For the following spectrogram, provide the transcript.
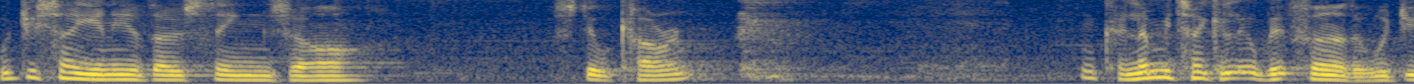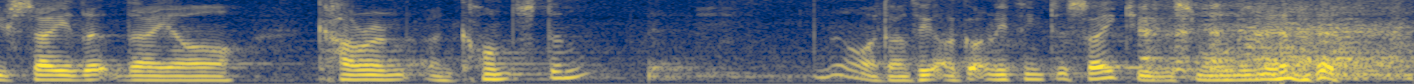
Would you say any of those things are still current? Okay, let me take a little bit further. Would you say that they are current and constant? No, I don't think I've got anything to say to you this morning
